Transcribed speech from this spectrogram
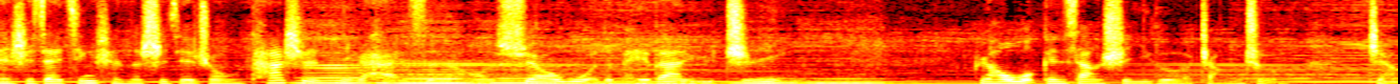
但是在精神的世界中，他是那个孩子，然后需要我的陪伴与指引，然后我更像是一个长者，这样。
